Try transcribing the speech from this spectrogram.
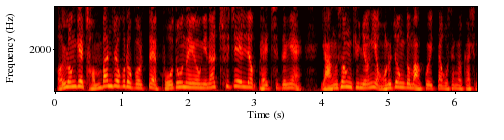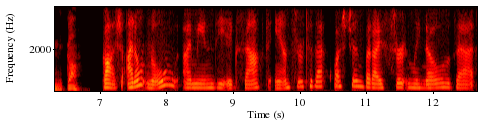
언론계 전반적으로 볼 때 보도 내용이나 취재 인력 배치 등의 양성 균형이 어느 정도 맞고 있다고 생각하십니까? Gosh, I don't know. I mean the exact answer to that question, but I certainly know that.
